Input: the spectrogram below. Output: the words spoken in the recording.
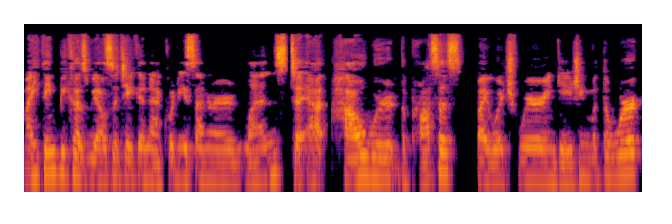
I think because we also take an equity centered lens to at how we're the process by which we're engaging with the work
